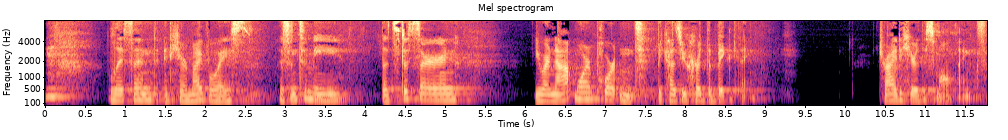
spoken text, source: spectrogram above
Listen and hear my voice. Listen to me. Let's discern. You are not more important because you heard the big thing. Try to hear the small things.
